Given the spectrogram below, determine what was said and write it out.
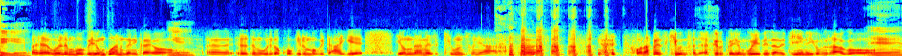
예, 예. 예 원래 뭐 그 연구하는 거니까요. 예. 예. 예를 들면 우리가 고기를 먹을 때 아 이게 영남에서 키운 소냐, 어? 호남에서 키운 소냐 그런 거 연구해야 되잖아요. DNA 검사하고. 예.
